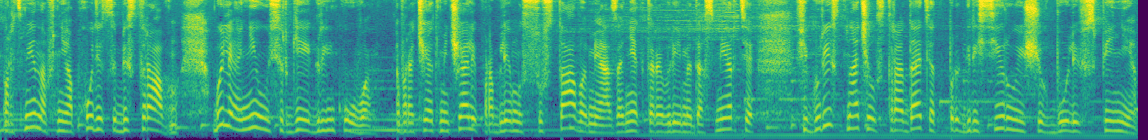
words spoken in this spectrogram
Спортсменов не обходится без травм. Были они у Сергея Гринькова. Врачи отмечали проблемы с суставами, а за некоторое время до смерти фигурист начал страдать от прогрессирующих болей в спине.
